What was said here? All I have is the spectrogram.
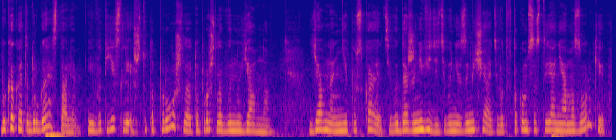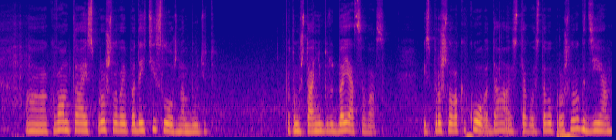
Вы какая-то другая стали. И вот если что-то прошлое, то прошлое вы ну явно, явно не пускаете. Вы даже не видите, вы не замечаете. Вот в таком состоянии амазонки э, к вам-то из прошлого и подойти сложно будет потому что они будут бояться вас. Из прошлого какого, да, с того, с того прошлого, где...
